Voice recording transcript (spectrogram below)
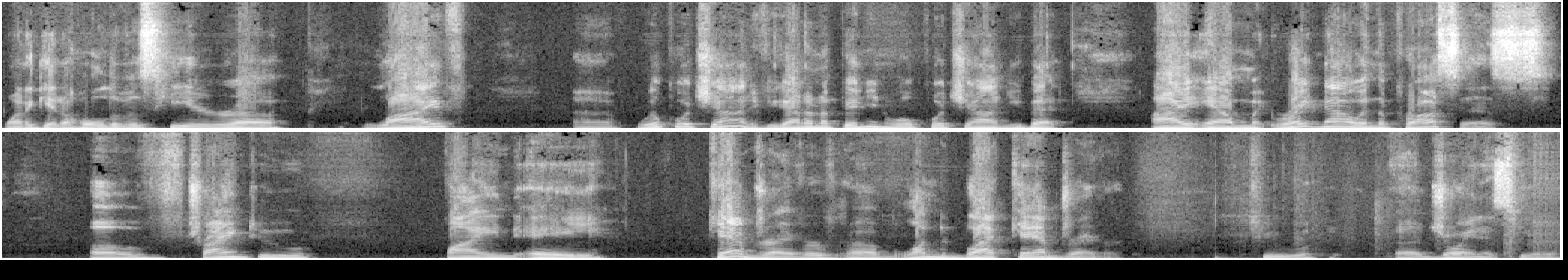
want to get a hold of us here uh, live. Uh, we'll put you on. If you got an opinion, we'll put you on. You bet. I am right now in the process of trying to find a cab driver, a London black cab driver, to uh, join us here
